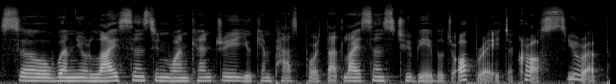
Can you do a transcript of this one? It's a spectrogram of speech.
So when you're licensed in one country, you can passport that license to be able to operate across Europe.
